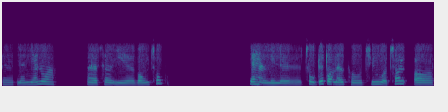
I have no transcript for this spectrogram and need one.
den 2. januar, og jeg sad i vogn 2. Jeg havde mine øh, to døtre med på 20 og 12, og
